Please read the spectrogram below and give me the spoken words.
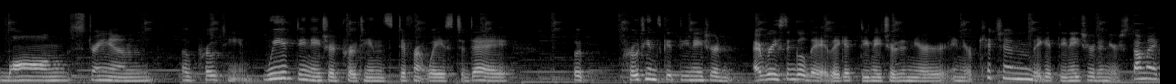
long strand of protein. We've denatured proteins different ways today, but proteins get denatured every single day. They get denatured in your, in your kitchen, they get denatured in your stomach.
